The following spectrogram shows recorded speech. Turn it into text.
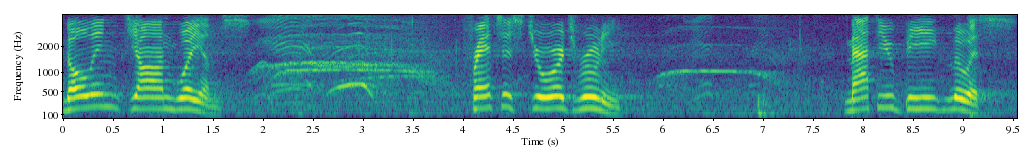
Nolan John Williams, Francis George Rooney, Matthew B. Lewis,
